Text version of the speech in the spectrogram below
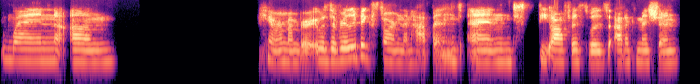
when um I can't remember, it was a really big storm that happened and the office was out of commission.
